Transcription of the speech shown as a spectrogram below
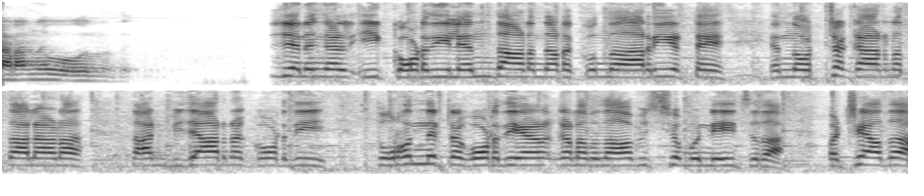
കടന്നു പോകുന്നത് ജനങ്ങൾ ഈ കോടതിയിൽ എന്താണ് നടക്കുന്നത് അറിയട്ടെ എന്ന ഒറ്റ കാരണത്താലാണ് താൻ വിചാരണ കോടതി തുറന്നിട്ട കോടതിയാകണമെന്ന് ആവശ്യം ഉന്നയിച്ചത്. പക്ഷേ അത്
